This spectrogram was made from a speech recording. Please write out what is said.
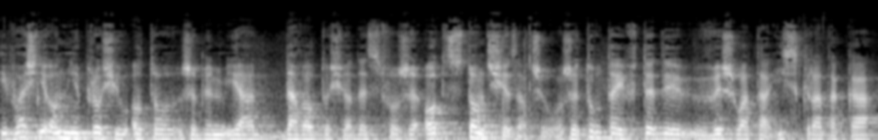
I właśnie on mnie prosił o to, żebym ja dawał to świadectwo, że od stąd się zaczęło, że tutaj wtedy wyszła ta iskra taka,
